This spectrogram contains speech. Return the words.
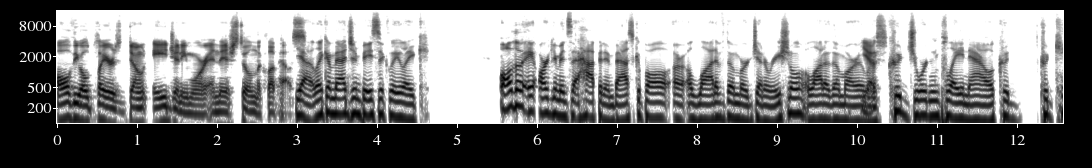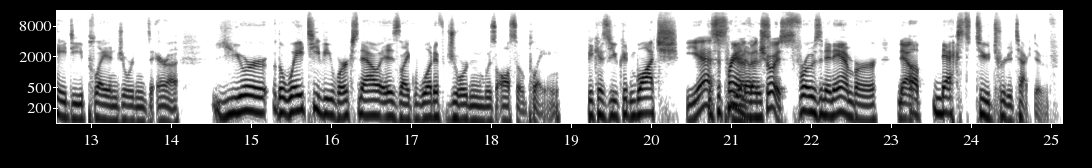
all the old players don't age anymore and they're still in the clubhouse. Yeah, like imagine basically like all the eh, arguments that happen in basketball are a lot of them are generational. A lot of them are Yes. like, could Jordan play now? Could could KD play in Jordan's era? you're the way TV works now is like, what if Jordan was also playing? Because you can watch Yes, The Sopranos, that choice. Frozen in Amber, Now, up next to True Detective.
